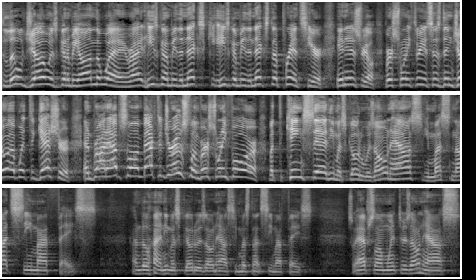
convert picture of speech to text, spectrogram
Little Joe is going to be on the way, right? He's going to be the next. He's going to be the next prince here in Israel. Verse 23 it says, Then Joab went to Geshur and brought Absalom back to Jerusalem. Verse 24. But the king said he must go to his own house. He must not see my face. Underline, he must go to his own house. He must not see my face. So Absalom went to his own house,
